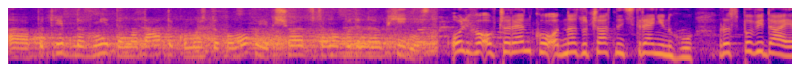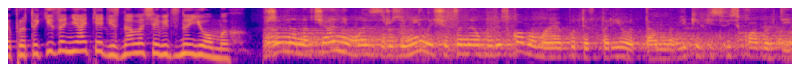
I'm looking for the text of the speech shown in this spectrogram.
е, потрібно вміти надати комусь допомогу, якщо в цьому буде необхідність. Ольга Овчаренко, одна з учасниць тренінгу, розповідає про такі заняття, дізналася від знайомих. Навчанні ми зрозуміли, що це не обов'язково має бути в період там якихось військових дій.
